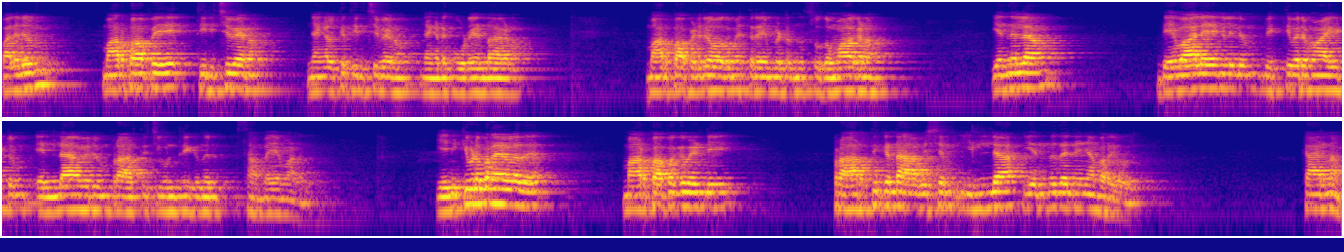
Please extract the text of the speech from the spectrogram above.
പലരും മാർപ്പാപ്പയെ തിരിച്ചു വേണം ഞങ്ങൾക്ക് തിരിച്ചു വേണം ഞങ്ങളുടെ കൂടെ ഉണ്ടാകണം. മാർപ്പാപ്പയുടെ രോഗം എത്രയും പെട്ടെന്ന് സുഖമാകണം. എന്നെല്ലാം ദേവാലയങ്ങളിലും വ്യക്തിപരമായിട്ടും എല്ലാവരും പ്രാർത്ഥിച്ചുകൊണ്ടിരിക്കുന്ന ഒരു സമയമാണിത്. എനിക്കിവിടെ പറയാനുള്ളത് മാർപ്പാപ്പയ്ക്ക് വേണ്ടി പ്രാർത്ഥിക്കേണ്ട ആവശ്യം ഇല്ല എന്ന് തന്നെ ഞാൻ പറയുള്ളൂ. കാരണം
